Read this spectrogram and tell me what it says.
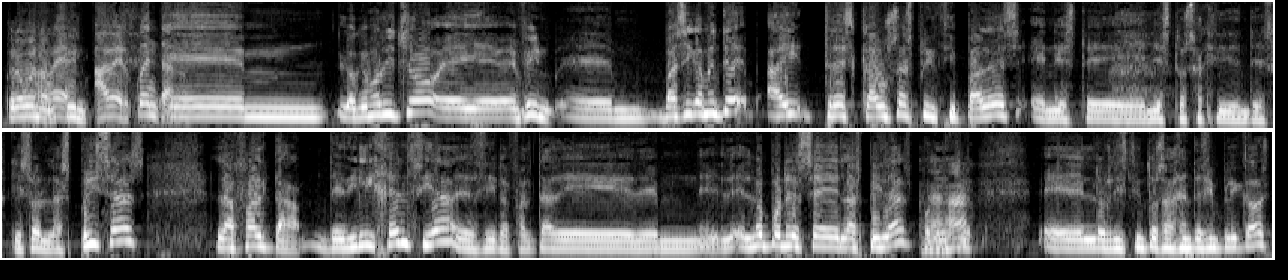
Pero bueno, A ver, en fin. a ver, cuéntanos. Eh, lo que hemos dicho, eh, en fin, eh, básicamente hay tres causas principales en este en estos accidentes, que son las prisas, la falta de diligencia, es decir, la falta de, de- el, no ponerse las pilas por el- eh, los distintos agentes implicados,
